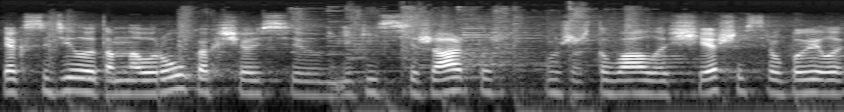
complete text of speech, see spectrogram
як сиділи там на уроках, щось, е, якісь жарти жартували, ще щось робили.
